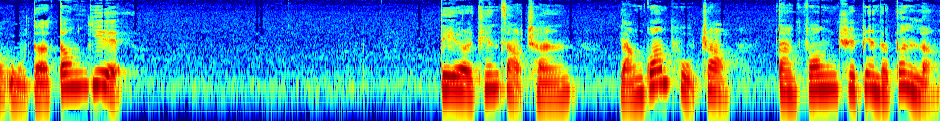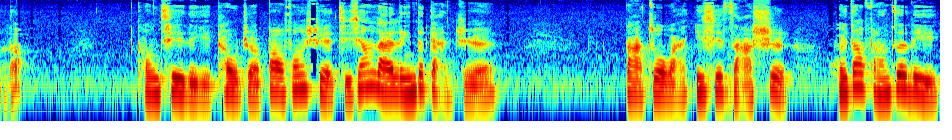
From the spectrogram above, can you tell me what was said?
舞的冬夜。第二天早晨，阳光普照，但风却变得更冷了。空气里透着暴风雪即将来临的感觉。爸做完一些杂事，回到房子里，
